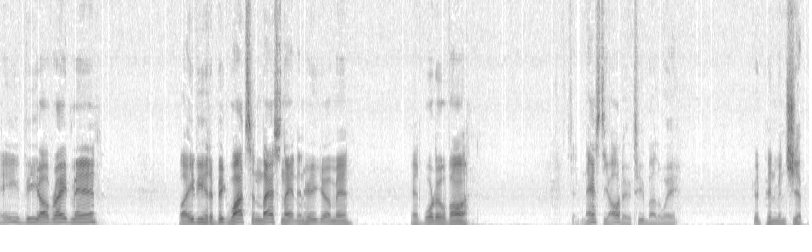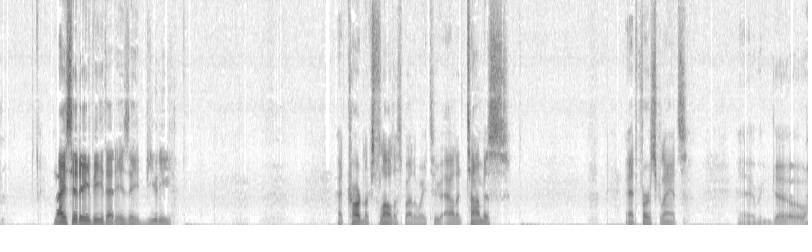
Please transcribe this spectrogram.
AV, all right, man. Well, AV hit a big Watson last night, and here you go, man. Eduardo Vaughn. It's a nasty auto, too, by the way. Good penmanship. Nice hit, AV. That is a beauty. That card looks flawless, by the way, too. Alek Thomas at first glance. There we go.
